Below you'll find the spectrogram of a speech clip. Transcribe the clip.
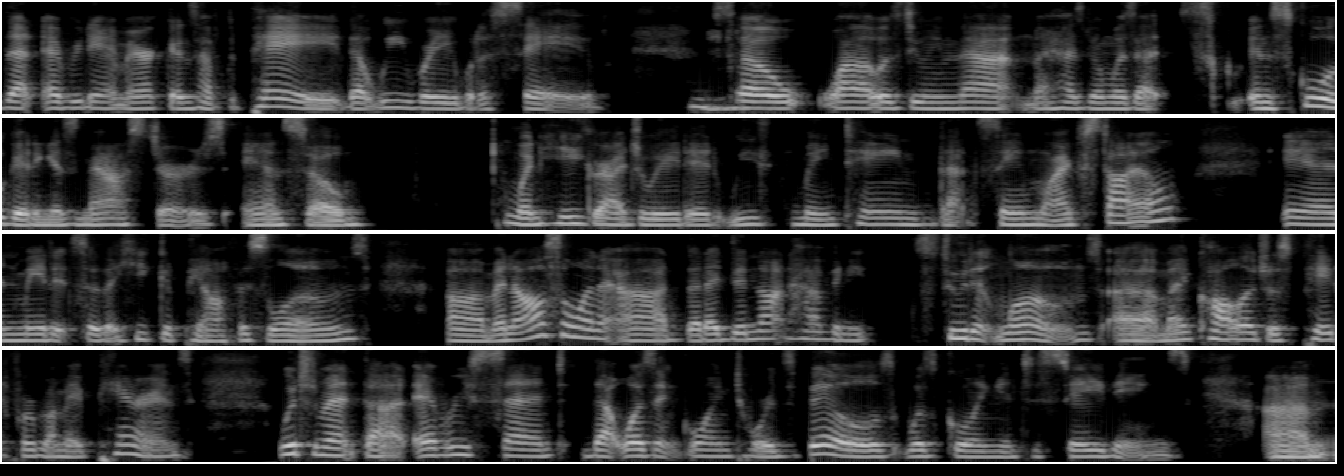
that everyday Americans have to pay that we were able to save. Mm-hmm. So while I was doing that, my husband was at in school getting his master's, and so when he graduated, we maintained that same lifestyle and made it so that he could pay off his loans. Um, and I also want to add that I did not have any student loans. Uh, my college was paid for by my parents, which meant that every cent that wasn't going towards bills was going into savings. Um,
